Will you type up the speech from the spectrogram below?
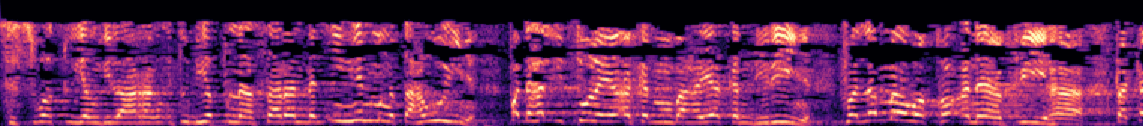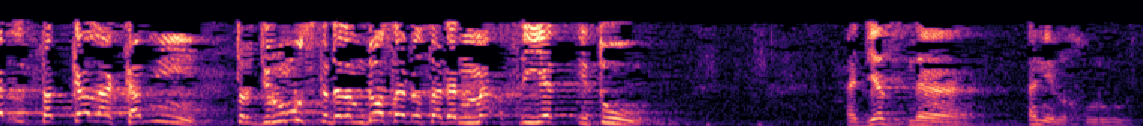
Sesuatu yang dilarang itu dia penasaran dan ingin mengetahuinya. Padahal itulah yang akan membahayakan dirinya. Falamma waqa'na fiha, tatkala kami terjerumus ke dalam dosa-dosa dan maksiat itu, ajazna anil khuruj.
